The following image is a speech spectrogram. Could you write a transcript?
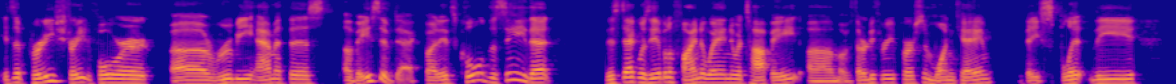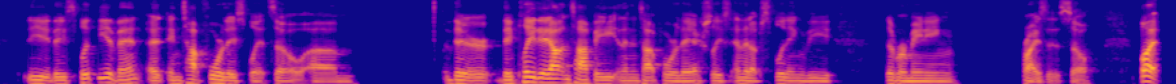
It's a pretty straightforward uh, Ruby Amethyst evasive deck, but it's cool to see that this deck was able to find a way into a top eight um, of 33 person 1K. They split the, the they split the event uh, in top four. They split so um, they're they played it out in top eight, and then in top four they actually ended up splitting the the remaining prizes. So, but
